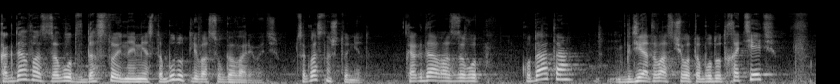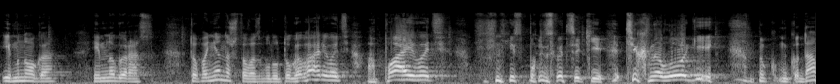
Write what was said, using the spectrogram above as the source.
Когда вас зовут в достойное место, будут ли вас уговаривать? Согласны, что нет? Когда вас зовут куда-то, где от вас чего-то будут хотеть, и много, и много раз, то понятно, что вас будут уговаривать, опаивать, использовать всякие технологии. Ну, куда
